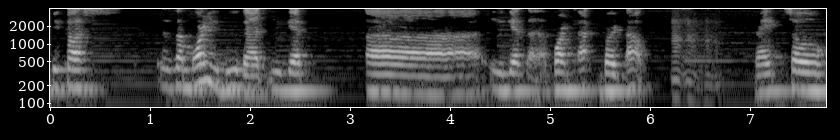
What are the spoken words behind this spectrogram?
Because the more you do that, you get uh, you get uh, burnt, burnt out. Mm-hmm. Right? So,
